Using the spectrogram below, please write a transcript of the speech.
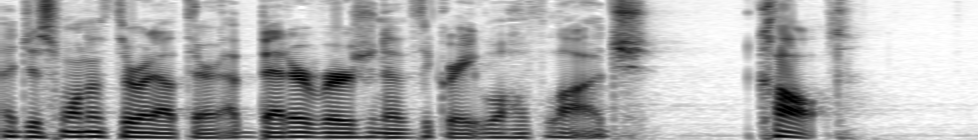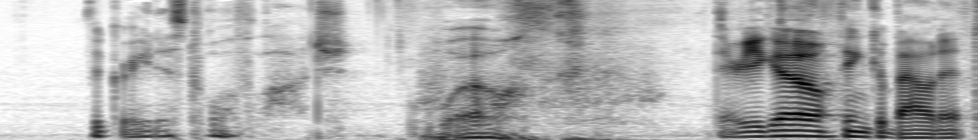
I just want to throw it out there a better version of the Great Wolf Lodge called the Greatest Wolf Lodge. Whoa. There you go. Think about it.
